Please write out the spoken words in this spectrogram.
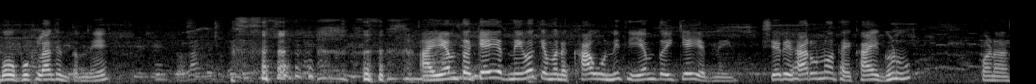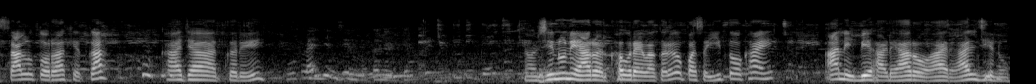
બહુ ભૂખ લાગે ને તમને આ એમ તો કહે જ નહીં હો કે મને ખાવું નથી એમ તો એ કહે જ નહીં. શરીર સારું ન થાય ખાય ઘણું. પણ સાલું તો રાખે કા? ખાજાત કરે. જીનું ને હારો હાર ખવડાવ્યા કરે પાસે ઈ તો ખાય. આની બેહાડે હારો હાર. હાલ જીનું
